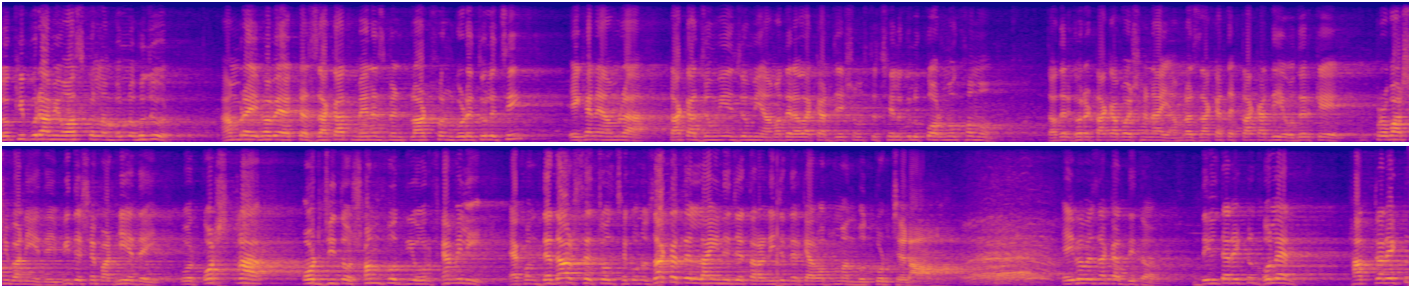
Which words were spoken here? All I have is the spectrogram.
লক্ষ্মীপুরে আমি ওয়াজ করলাম, বলল, হুজুর, আমরা এভাবে একটা জাকাত ম্যানেজমেন্ট প্ল্যাটফর্ম গড়ে তুলেছি। এখানে আমরা টাকা জমিয়ে জমিয়ে আমাদের এলাকার যে সমস্ত ছেলেগুলো কর্মক্ষম, তাদের ঘরে টাকা পয়সা নাই, আমরা জাকাতের টাকা দিয়ে ওদেরকে প্রবাসী বানিয়ে দেই, বিদেশে পাঠিয়ে দেই। ওর কষ্টা অর্জিত সম্পদ দিয়ে ওর ফ্যামিলি এখন দেদারসে চলছে, কোনো জাকাতের লাইনে যে তারা নিজেদেরকে আর অপমান বোধ করছে না। এইভাবে জাকাত দিতে হবে। দিলটার একটু খোলেন হাতটার একটু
